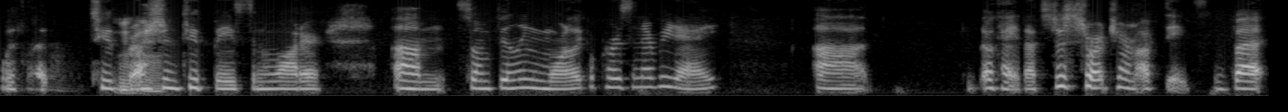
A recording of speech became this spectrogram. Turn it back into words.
with like toothbrush and toothpaste and water. Um, so I'm feeling more like a person every day. Uh, okay, that's just short term updates. But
